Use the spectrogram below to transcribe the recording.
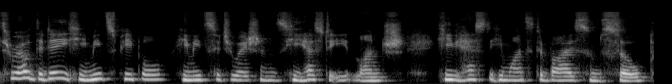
throughout the day he meets people he meets situations he has to eat lunch he has to he wants to buy some soap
